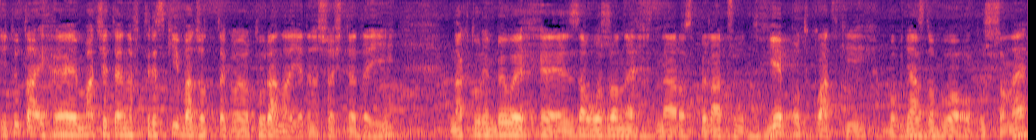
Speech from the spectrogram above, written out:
I tutaj e, macie ten wtryskiwacz od tego Turana 1.6 TDI, na którym były założone na rozpylaczu dwie podkładki, bo gniazdo było opuszczone.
